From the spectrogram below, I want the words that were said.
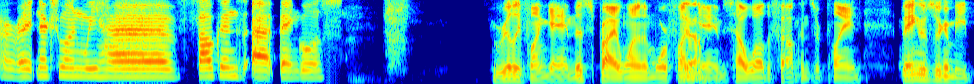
All right, next one we have Falcons at Bengals. really fun game. This is probably one of the more fun Yeah. games. How well the Falcons are playing. Bengals are going to be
